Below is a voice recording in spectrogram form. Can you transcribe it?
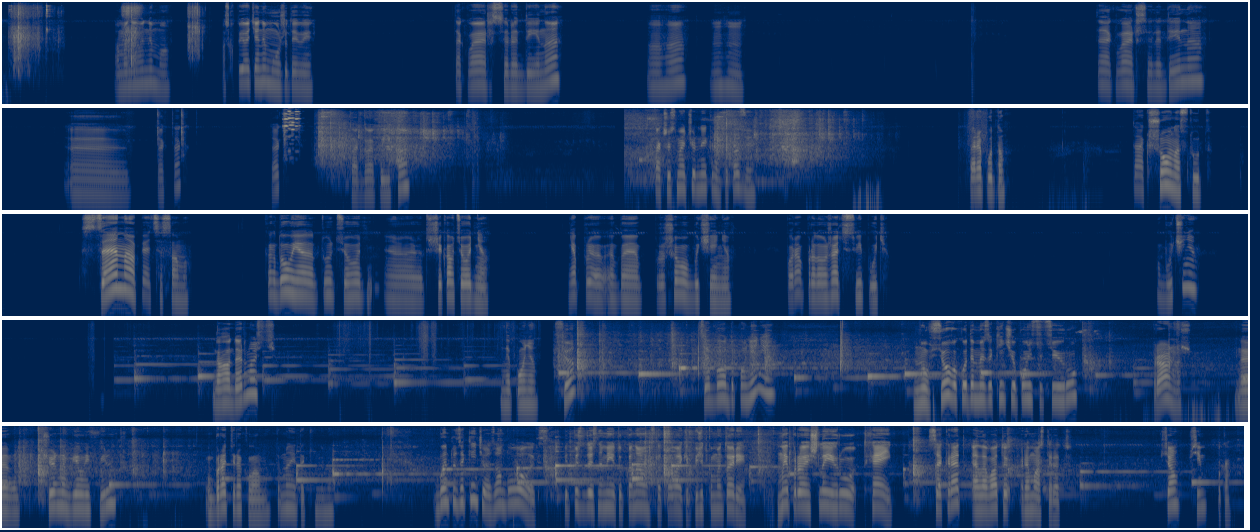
А мене його нема. А скопіювати я не можу, диви. Так, верх, середина. Ага. Угу. Так, верх, середина. Е, так, так. Так. Так, давай поїхали. Так, щось має чорний екран показує. Перепутав. Так, що у нас тут? Сцена опять це саме. Як довго я тут сьогодні е, чекав цього дня? Я е, пройшов обучення. Пора продовжати свій путь. Обучення? Благодарность? Не понял. Все? Це було доповнення? Ну все, виходить, ми закінчили повністю цю ігру. Правильно ж? Е, Чорно-білий фільтр. Убрати рекламу. Та мене і так і нема. Будемо тут закінчувати. З вами був Олекс. Підписуйтесь на мій YouTube канал, ставте лайки, пишіть коментарі. Ми пройшли ігру Тхей Secret Elevator Remastered. Все, всім пока.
